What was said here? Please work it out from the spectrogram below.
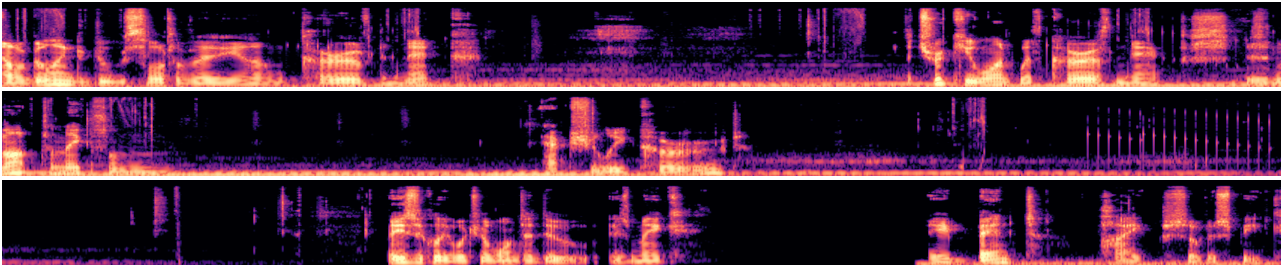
Now we're going to do sort of a um, curved neck. The trick you want with curved necks is not to make them actually curved. Basically what you want to do is make a bent pipe, so to speak.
